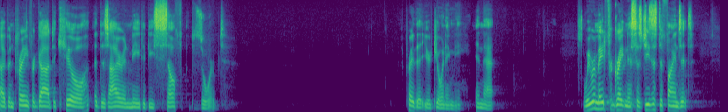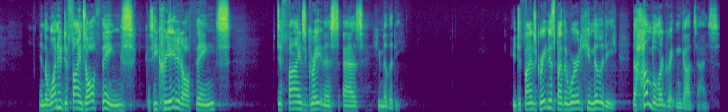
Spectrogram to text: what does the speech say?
I've been praying for God to kill a desire in me to be self absorbed. Pray that you're joining me in that. We were made for greatness as Jesus defines it. And the one who defines all things, because he created all things, defines greatness as humility. He defines greatness by the word humility. The humble are great in God's eyes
